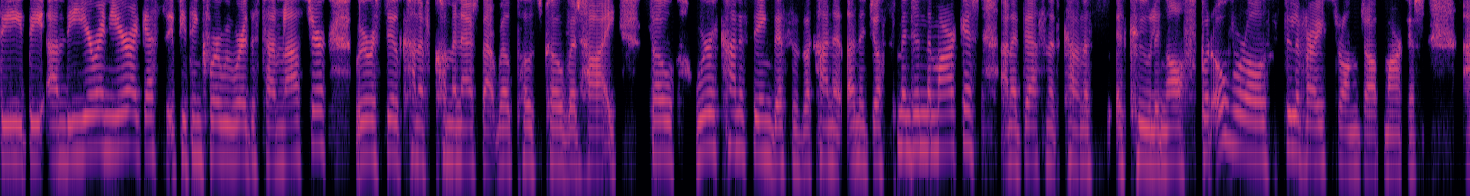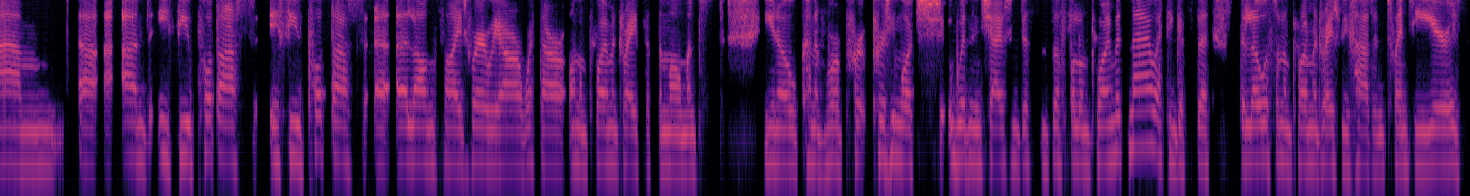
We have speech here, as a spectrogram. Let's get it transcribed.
the the and the year on year, I guess if you think where we were this time last year, we were still kind of coming out of that real post COVID high. So we're kind of seeing this as a kind of an adjustment in the market and a definite kind of a cooling off. But overall, still a very strong job market. Um, uh, and if you put that if you put that uh, alongside where we are with our unemployment rates at the moment, you know, kind of we're pr- pretty much within shouting distance of full employment now. I think it's the the lowest unemployment rate we've had in 20 years.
